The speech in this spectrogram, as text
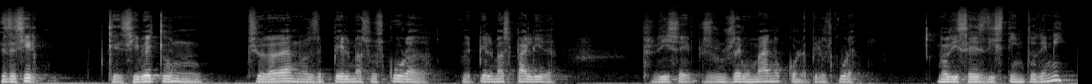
Es decir, que si ve que un ciudadano es de piel más oscura, de piel más pálida, dice, es un ser humano con la piel oscura. No dice es distinto de mí,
